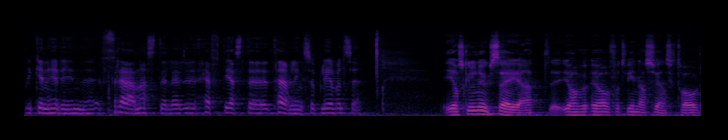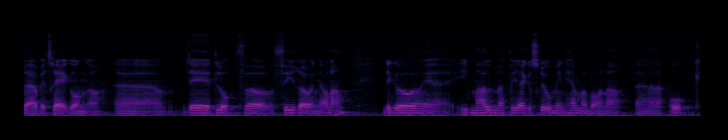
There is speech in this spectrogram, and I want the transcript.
Vilken är din fränaste eller häftigaste tävlingsupplevelse? Jag skulle nog säga att jag har, jag har fått vinna Svensk travderby tre gånger. Eh, det är ett lopp för fyraåringarna. Det går eh, i Malmö på Jägersro, min hemmabana. Eh, och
